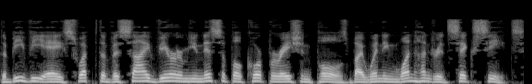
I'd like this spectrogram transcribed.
the BVA swept the Vasai Virar Municipal Corporation polls by winning 106 seats.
